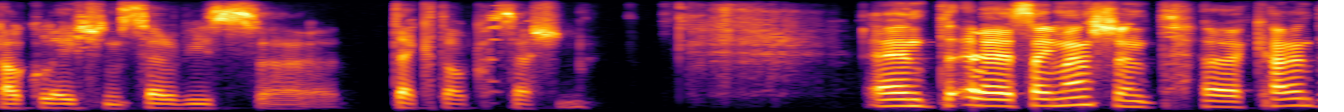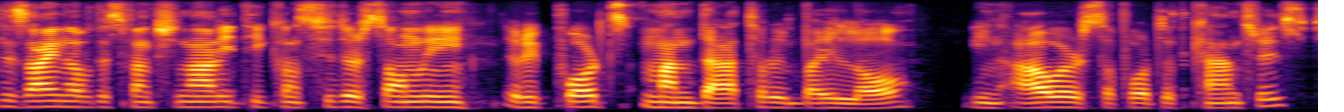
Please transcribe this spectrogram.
calculation service uh, tech talk session. And as I mentioned, uh, current design of this functionality considers only reports mandatory by law in our supported countries,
